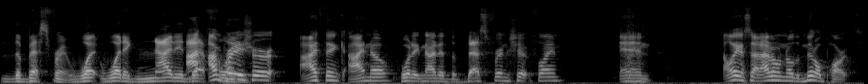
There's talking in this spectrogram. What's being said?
the best friend. What what ignited I, that? I'm pretty sure. I think I know what ignited the best friendship flame, and like I said, I don't know the middle parts,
